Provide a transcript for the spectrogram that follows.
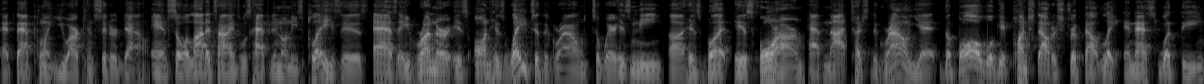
At that point, you are considered down. And so a lot of times, what's happening on these plays is as a runner is on his way to the ground to where his knee, uh, his butt, his forearm have not touched the ground yet, the ball will get punched out or stripped out late. And that's what the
